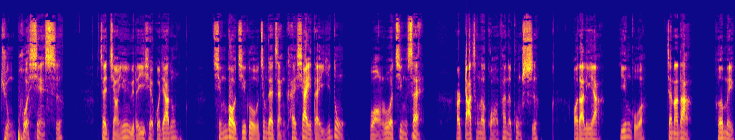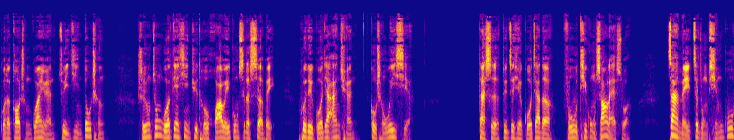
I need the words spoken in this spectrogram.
窘迫现实》。在讲英语的一些国家中，情报机构正在展开下一代移动网络竞赛，而达成了广泛的共识。澳大利亚。英国、加拿大和美国的高层官员最近都称，使用中国电信巨头华为公司的设备会对国家安全构成威胁。但是，对这些国家的服务提供商来说，赞美这种评估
